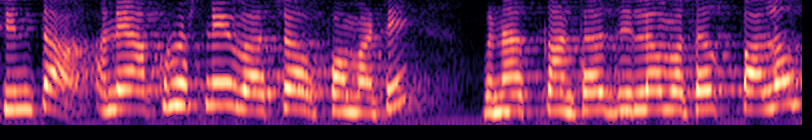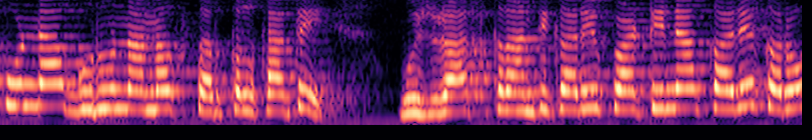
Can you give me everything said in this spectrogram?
ચિંતા અને આક્રોશને વાચા આપવા માટે બનાસકાંઠા જિલ્લા મથક પાલનપુરના ગુરુ નાનક સર્કલ ખાતે ગુજરાત ક્રાંતિકારી પાર્ટીના કાર્યકરો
